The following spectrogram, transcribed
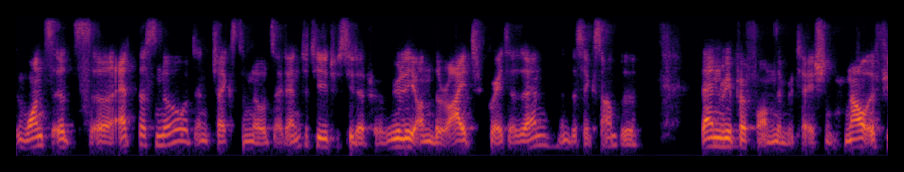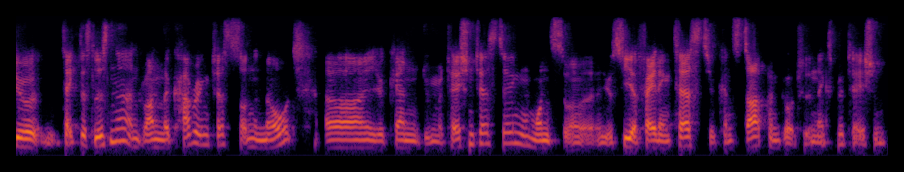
once it's uh, at this node and checks the node's identity to see that we're really on the right greater than in this example, then we perform the mutation. Now, if you take this listener and run the covering tests on the node, uh, you can do mutation testing. Once uh, you see a failing test, you can stop and go to the next mutation.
